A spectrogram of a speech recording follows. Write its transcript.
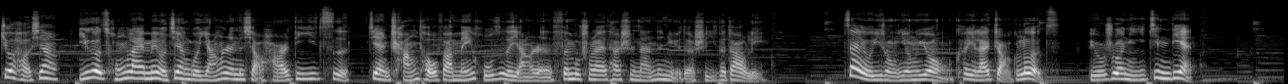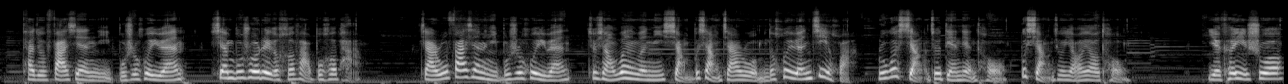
就好像一个从来没有见过洋人的小孩，第一次见长头发没胡子的洋人，分不出来他是男的女的，是一个道理。再有一种应用可以来找个乐子，比如说你一进店，他就发现你不是会员。先不说这个合法不合法，假如发现了你不是会员，就想问问你想不想加入我们的会员计划？如果想就点点头，不想就摇摇头。也可以说，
